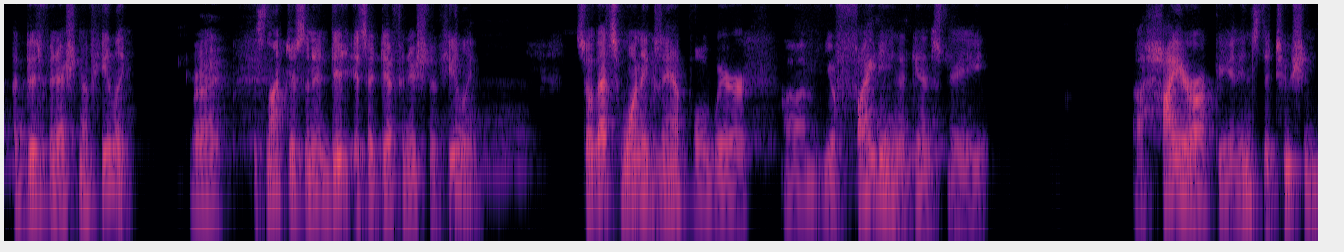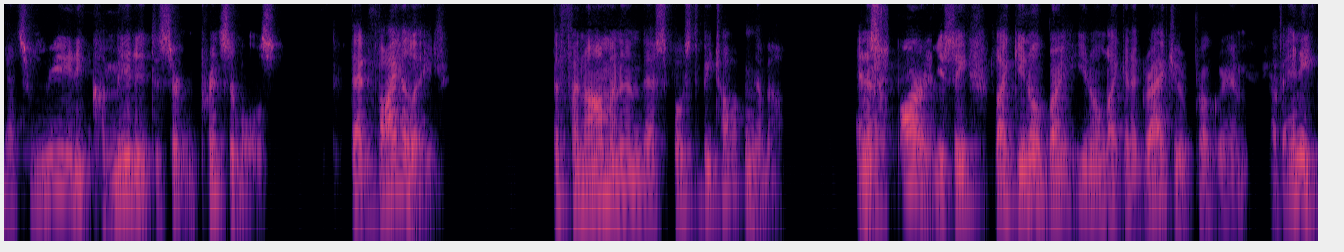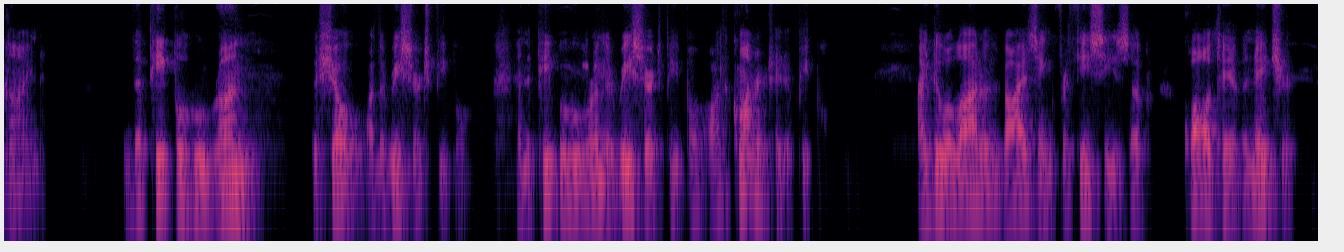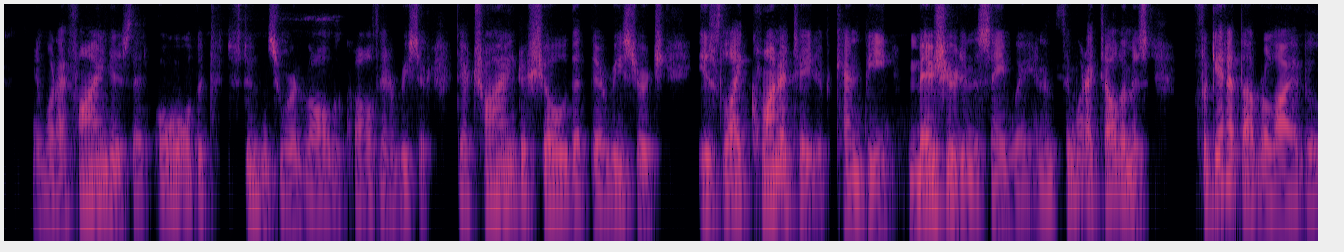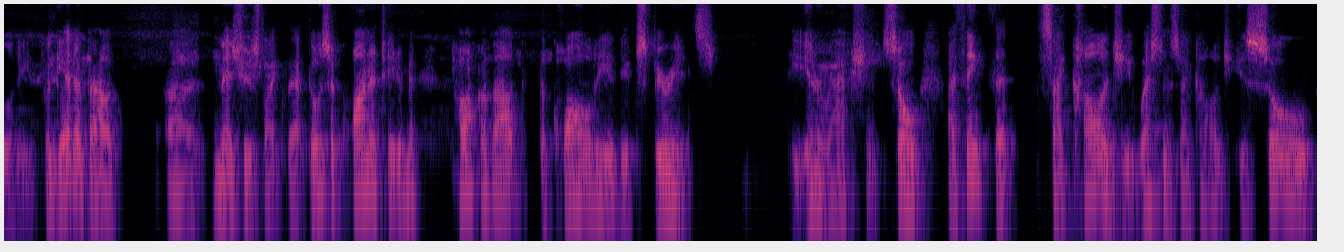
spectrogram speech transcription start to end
a definition of healing. Right. It's not just an indigenous, it's a definition of healing. So that's one example where um, you're fighting against a, a hierarchy, an institution that's really committed to certain principles that violate the phenomenon they're supposed to be talking about. And right. it's hard, you see, like you know, by, you know, like in a graduate program of any kind, the people who run the show are the research people, and the people who run the research people are the quantitative people. I do a lot of advising for theses of qualitative in nature. And what I find is that all the t- students who are involved with qualitative research, they're trying to show that their research is like quantitative, can be measured in the same way. And then what I tell them is forget about reliability, forget about uh, measures like that. Those are quantitative. Me- Talk about the quality of the experience, the interaction. So I think that psychology, Western psychology, is so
